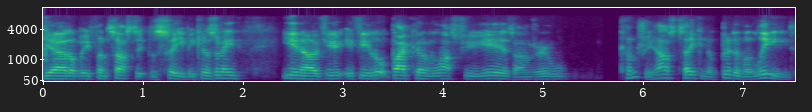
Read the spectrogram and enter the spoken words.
Yeah, it'll be fantastic to see because I mean, you know, if you if you look back over the last few years, Andrew, country has taken a bit of a lead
